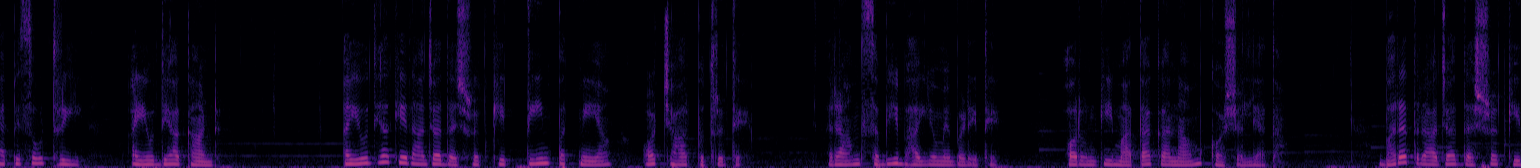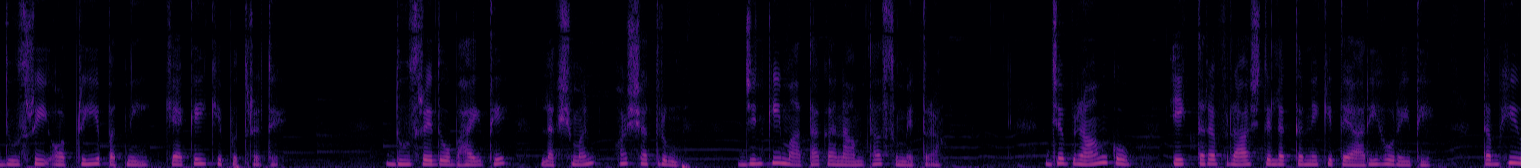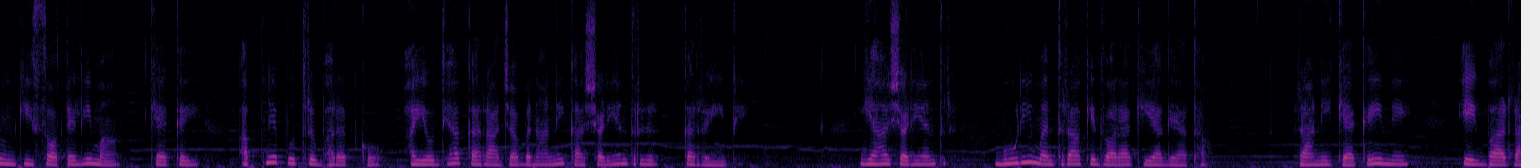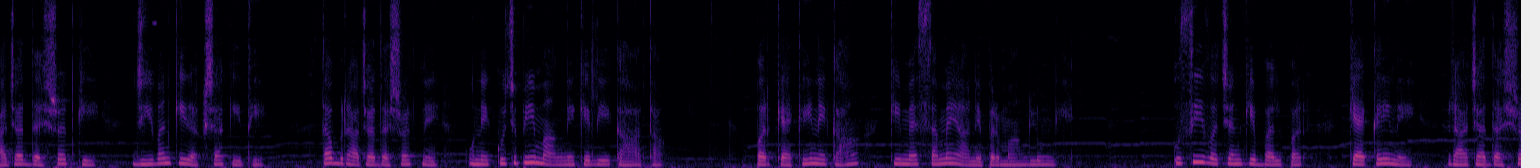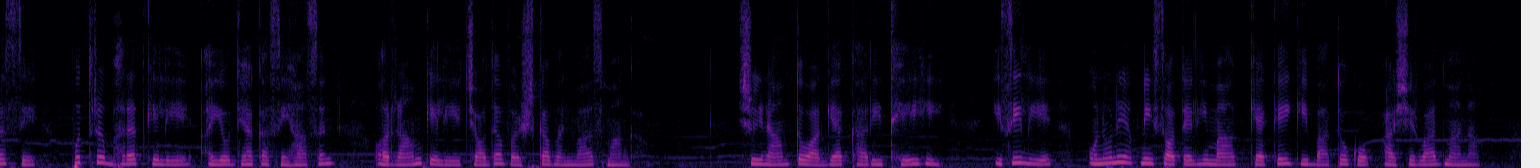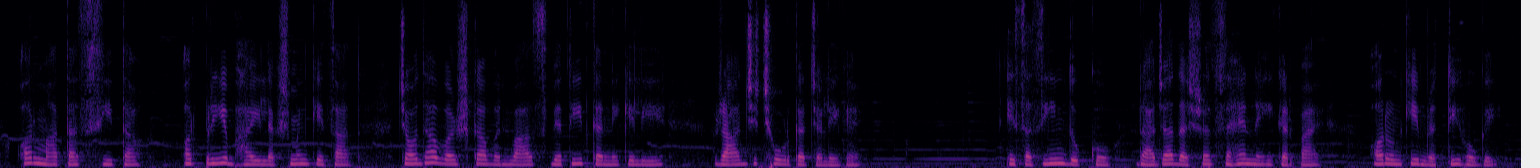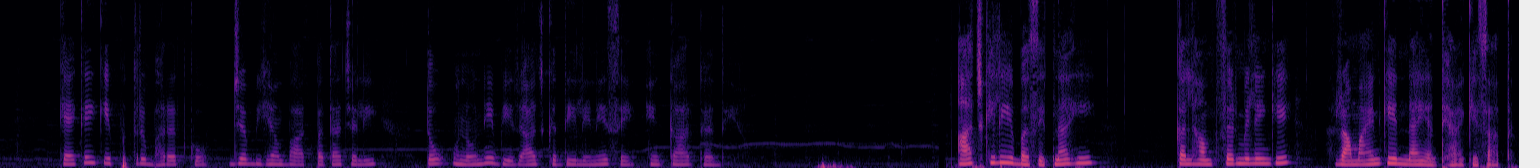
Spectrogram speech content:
Episode three, Ayodhya कांड। अयोध्या के राजा दशरथ की तीन पत्नियाँ और चार पुत्र थे। राम सभी भाइयों में बड़े थे और उनकी माता का नाम कौशल्या था। भरत राजा दशरथ की दूसरी और प्रिय पत्नी कैकई के पुत्र थे। दूसरे दो भाई थे लक्ष्मण और शत्रुघ्न, जिनकी माता का नाम था सुमित्रा। जब राम को एक तरफ़ राज तिलक करने की तैयारी हो रही थी तभी उनकी सौतेली माँ कैकई अपने पुत्र भरत को अयोध्या का राजा बनाने का षड्यंत्र कर रही थी। यह षड्यंत्र बूढ़ी मंत्रा के द्वारा किया गया था। रानी कैकई ने एक बार राजा दशरथ की जीवन की रक्षा की थी। तब राजा दशरथ ने उन्हें कुछ भी मांगने के लिए कहा था। पर कैकई ने कहा कि मैं समय आने पर मांग लूँगी। उसी वचन के बल पर कैकई ने राजा दशरथ से पुत्र भरत के लिए अयोध्या का सिंहासन और राम के लिए चौदह वर्ष का वनवास मांगा। श्री राम तो आज्ञाकारी थे ही, इसीलिए उन्होंने अपनी सौतेली माँ कैकई की बातों को आशीर्वाद माना और माता सीता और प्रिय भाई लक्ष्मण के साथ चौदह वर्ष का वनवास व्यतीत करने के लिए राज्य छोड़कर चले गए। इस असीम दुख को राजा दशरथ सहन नहीं कर पाए और उनकी मृत्यु हो गई। कैकई के पुत्र भरत को जब यह बात पता चली तो उन्होंने भी राजगद्दी लेने से इनकार कर दिया। आज के लिए बस इतना ही। कल हम फिर मिलेंगे रामायण के नए अध्याय के साथ।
